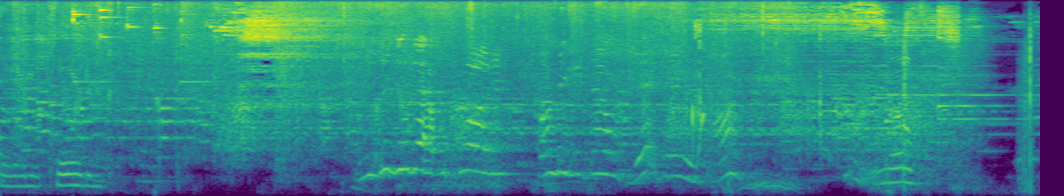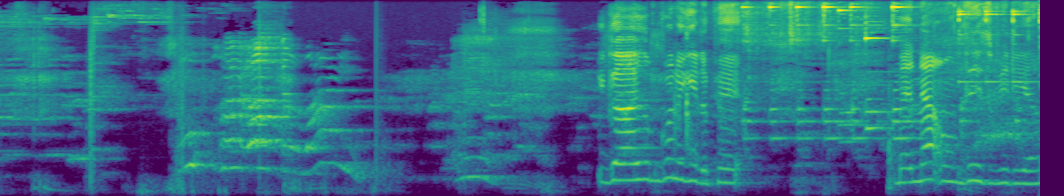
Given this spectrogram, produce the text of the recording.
because I'm recording. You can do that recording. I'm gonna get down with that game. huh? No. Who cut off the line? You guys, I'm gonna get a pet. But not on this video.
